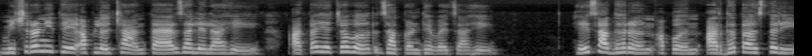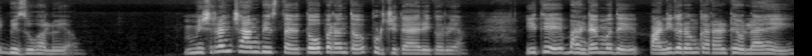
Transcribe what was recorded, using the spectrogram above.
मिश्रण इथे आपलं छान तयार झालेलं आहे. आता याच्यावर झाकण ठेवायचं आहे. हे साधारण आपण अर्धा तास तरी भिजू घालूया. मिश्रण छान भिजतंय तोपर्यंत पुढची तयारी करूया. इथे भांड्यामध्ये पाणी गरम करायला ठेवलं आहे.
